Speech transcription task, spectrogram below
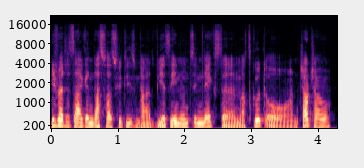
Ich würde sagen, das war's für diesen Part. Wir sehen uns im nächsten. Macht's gut und ciao, ciao.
